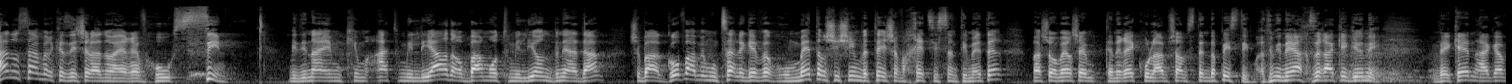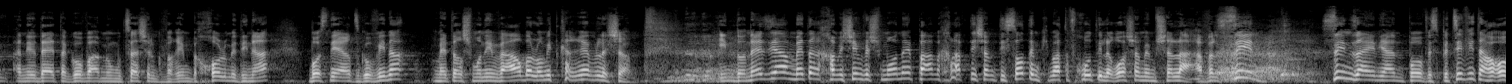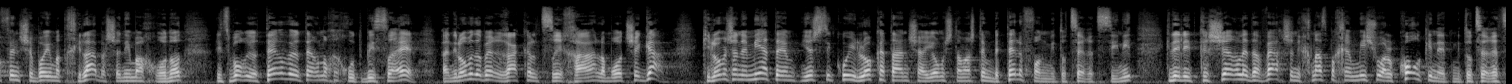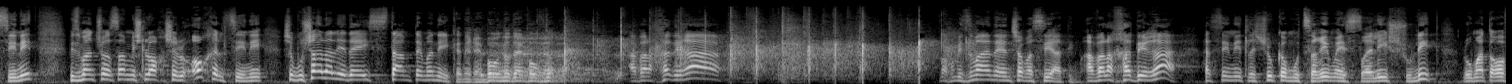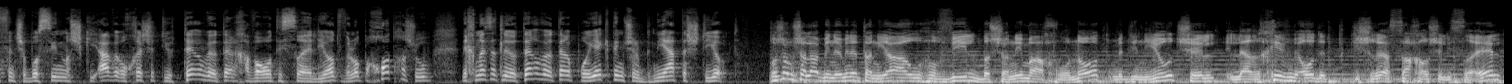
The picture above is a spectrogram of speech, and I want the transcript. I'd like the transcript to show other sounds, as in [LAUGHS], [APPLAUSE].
הנושא המרכזי שלנו הערב הוא סין. מדינה עם כמעט מיליארד ארבע מאות מיליון בני אדם, שבה הגובה הממוצע לגבר הוא מטר שישים ותשע וחצי סנטימטר, מה שאומר שהם כנראה כולם שם סטנדאפיסטים. אני מניח זה רק הגיוני. וכן, אגב, אני יודע את הגובה הממוצע של גברים בכל מדינה. בוסניה ארצגובינה, מטר שמונים וארבע, לא מתקרב לשם. אינדונזיה, מטר חמישים ושמונה, פעם החלפתי שם טיסות, הם כמעט הפכו אותי לראש הממשלה. אבל סין, סין זה העניין פה, וספציפית האופן שבו היא מתחילה בשנים האחרונות לצבור יותר ויותר נוכחות בישראל. ואני לא מדבר רק על צריכה, למרות שגם. כי לא משנה מי אתם, יש סיכוי לא קטן שהיום השתמשתם בטלפון מתוצרת סינית, כדי להתקשר לדווח שנכנס בכם מישהו על קורקינט מתוצרת סינית, בזמן שהוא עשה משלוח של אוכל סיני, שבושל על ידי סתם תימני כנראה. בואו נודה בעובדות. אבל החדירה... כבר מזמן אין שם אסייתים. אבל החדירה הסינית לשוק המוצרים הישראלי שולית, לעומת האופן שבו סין משקיעה ורוכשת יותר ויותר חברות ישראליות, ולא פחות חשוב, נכנסת ליותר ויותר פרויקטים של בניית תשתיות. ראש הממשלה בנימין נתניהו הוביל בשנים האחרונות מדיניות של להרחיב מאוד את קשרי הסחר של ישראל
